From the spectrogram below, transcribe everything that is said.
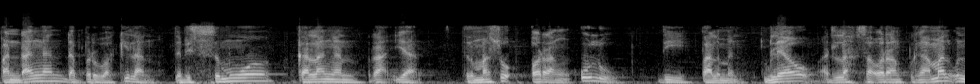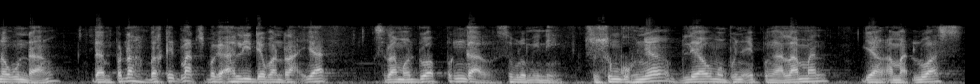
pandangan dan perwakilan dari semua kalangan rakyat termasuk orang ulu di parlimen. Beliau adalah seorang pengamal undang-undang dan pernah berkhidmat sebagai ahli Dewan Rakyat selama dua penggal sebelum ini. Sesungguhnya beliau mempunyai pengalaman yang amat luas.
